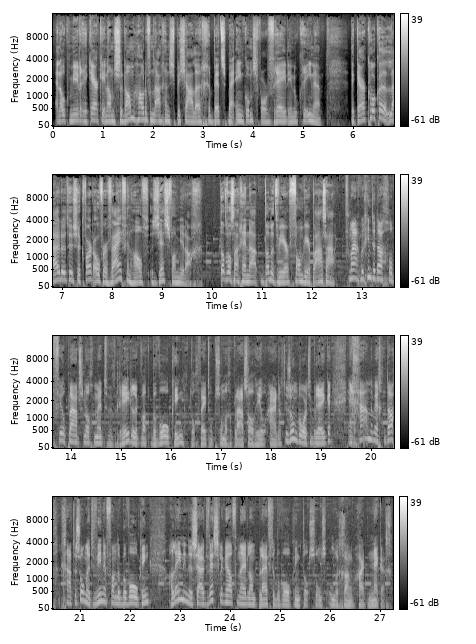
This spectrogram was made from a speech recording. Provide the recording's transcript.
En ook meerdere kerken in Amsterdam houden vandaag een speciale gebedsbijeenkomst voor vrede in Oekraïne. De kerkklokken luiden tussen kwart over vijf en half zes vanmiddag. Dat was de agenda, dan het weer van Weerplaza. Vandaag begint de dag op veel plaatsen nog met redelijk wat bewolking. Toch weet op sommige plaatsen al heel aardig de zon door te breken. En gaandeweg de dag gaat de zon het winnen van de bewolking. Alleen in de zuidwestelijke helft van Nederland blijft de bewolking tot zonsondergang hardnekkig.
